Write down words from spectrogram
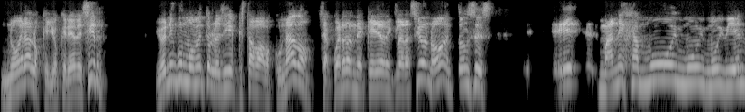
no era lo que yo quería decir. Yo en ningún momento les dije que estaba vacunado. ¿Se acuerdan de aquella declaración, no? Entonces, eh, maneja muy, muy, muy bien.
